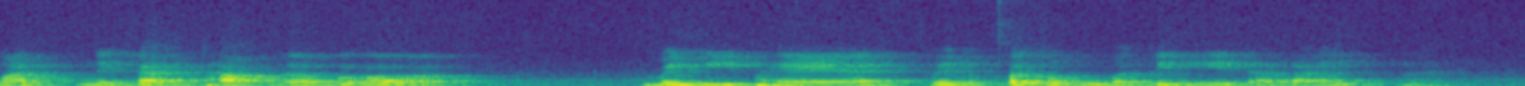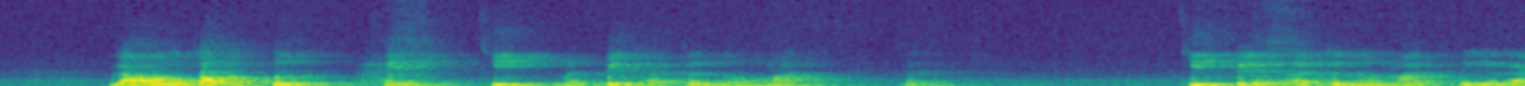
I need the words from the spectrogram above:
มัติในการทำแล้วก็ไม่มีแผลไม่ประสบอุบัติเหตุอะไรนะเราต้องฝึกให้จิตมันเป็นอัตโนมัตินะจิตเป็นอัตโนมัติคืออะไร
